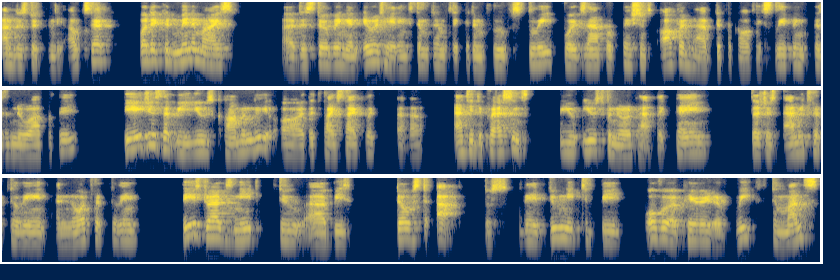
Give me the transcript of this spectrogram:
understood from the outset. but it could minimize uh, disturbing and irritating symptoms. It could improve sleep. For example, patients often have difficulty sleeping because of neuropathy. The agents that we use commonly are the tricyclic uh, antidepressants used for neuropathic pain, such as amitriptyline and nortriptyline. These drugs need to uh, be dosed up. So they do need to be over a period of weeks to months,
